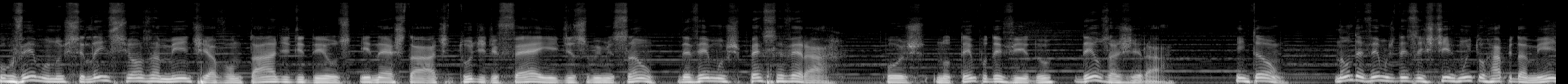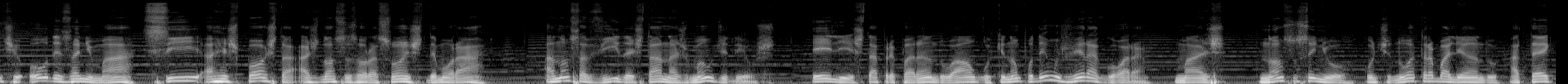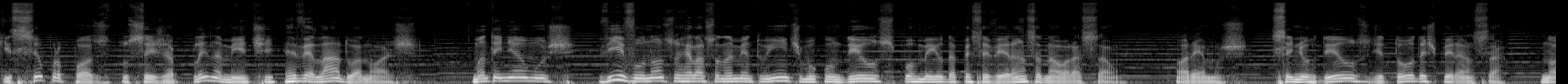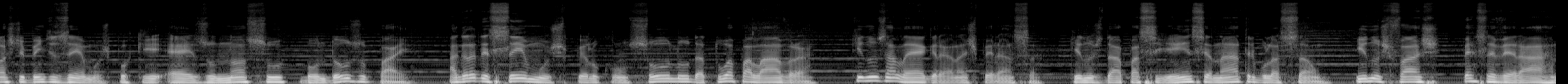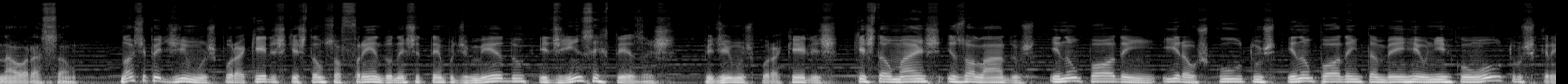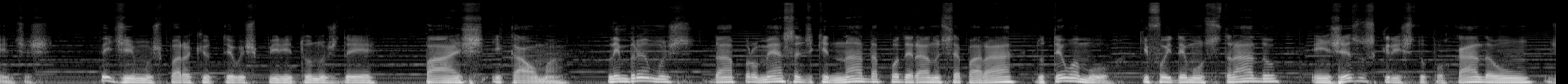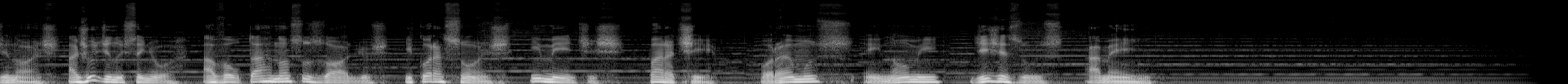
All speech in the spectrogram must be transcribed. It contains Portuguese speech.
Curvemo-nos silenciosamente à vontade de Deus e nesta atitude de fé e de submissão devemos perseverar, pois no tempo devido Deus agirá. Então, não devemos desistir muito rapidamente ou desanimar se a resposta às nossas orações demorar. A nossa vida está nas mãos de Deus. Ele está preparando algo que não podemos ver agora, mas nosso Senhor continua trabalhando até que seu propósito seja plenamente revelado a nós. Mantenhamos vivo o nosso relacionamento íntimo com Deus por meio da perseverança na oração. Oremos. Senhor Deus de toda esperança, nós te bendizemos porque és o nosso bondoso Pai. Agradecemos pelo consolo da tua palavra que nos alegra na esperança que nos dá paciência na tribulação e nos faz perseverar na oração. Nós te pedimos por aqueles que estão sofrendo neste tempo de medo e de incertezas. Pedimos por aqueles que estão mais isolados e não podem ir aos cultos e não podem também reunir com outros crentes. Pedimos para que o teu Espírito nos dê paz e calma. Lembramos da promessa de que nada poderá nos separar do teu amor, que foi demonstrado em Jesus Cristo por cada um de nós. Ajude-nos, Senhor, a voltar nossos olhos e corações e mentes para ti. Oramos em nome de Jesus. Amém.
